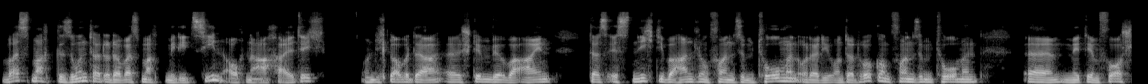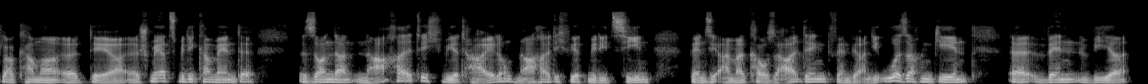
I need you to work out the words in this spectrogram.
was macht Gesundheit oder was macht Medizin auch nachhaltig? Und ich glaube, da äh, stimmen wir überein. Das ist nicht die Behandlung von Symptomen oder die Unterdrückung von Symptomen äh, mit dem Vorschlaghammer äh, der äh, Schmerzmedikamente, sondern nachhaltig wird Heilung, nachhaltig wird Medizin, wenn sie einmal kausal denkt, wenn wir an die Ursachen gehen, äh, wenn wir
